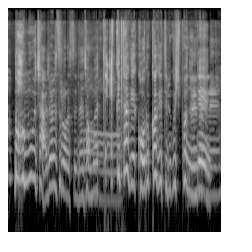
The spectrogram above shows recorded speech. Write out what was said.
너무 좌절스러웠어요. 난 정말 어. 깨끗하게 거룩하게 드리고 싶었는데 네네네.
